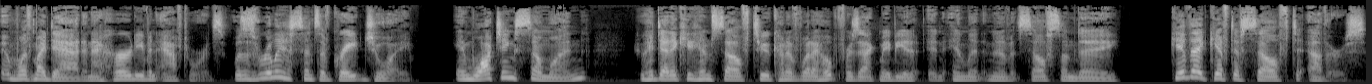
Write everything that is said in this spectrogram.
with my dad, and I heard even afterwards, was really a sense of great joy in watching someone who had dedicated himself to kind of what I hope for Zach may be an inlet in and of itself someday, give that gift of self to others.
